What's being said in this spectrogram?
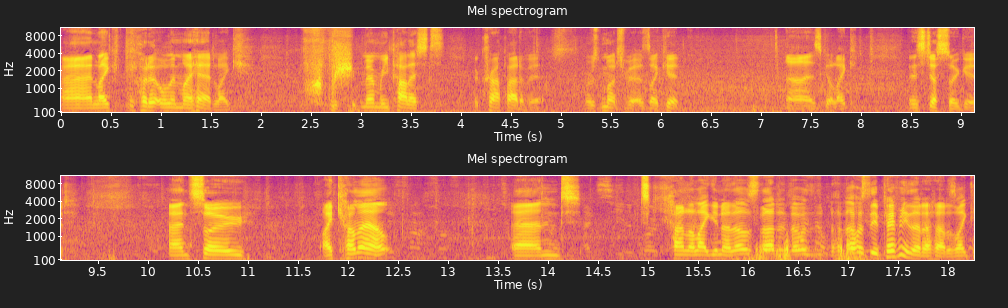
and like put it all in my head like memory palace the crap out of it, or as much of it as I could. Uh, it's got like, it's just so good. And so I come out and it's kind of like, you know, that was, that, that, was, that was the epiphany that I had. I was like,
